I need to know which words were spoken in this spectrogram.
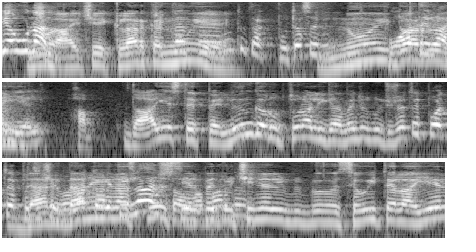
ia un an. Nu, aici e clar că Și nu dacă- e. Nu, dacă putea să... Noi poate doar- la el, ha, da, este pe lângă ruptura ligamentului cruciate, poate păți Dar ceva Dan la el a cartilaj spus, sau el habar pentru n-am. cine îl- se uită la el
